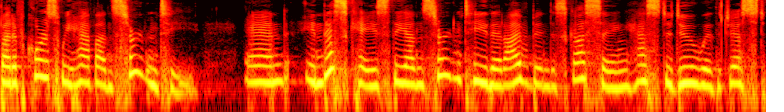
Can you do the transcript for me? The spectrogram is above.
But of course, we have uncertainty. And in this case, the uncertainty that I've been discussing has to do with just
